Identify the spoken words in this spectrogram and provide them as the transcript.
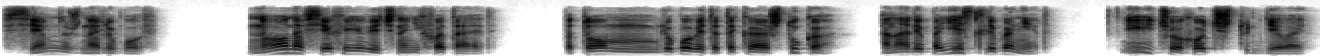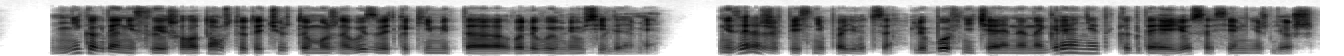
Всем нужна любовь. Но на всех ее вечно не хватает. Потом, любовь это такая штука, она либо есть, либо нет. И что хочешь, тут делай. Никогда не слышал о том, что это чувство можно вызвать какими-то волевыми усилиями. Не зря же в песне поется «Любовь нечаянно нагрянет, когда ее совсем не ждешь».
